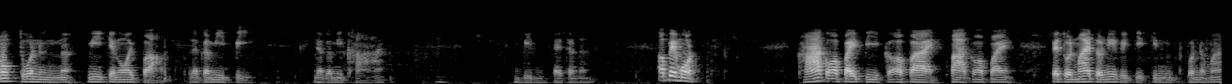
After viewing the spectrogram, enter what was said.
นกตัวหนึ่งนะมีจะงอยปล่าแล้วก็มีปีก แล้วก็มีขา บินไปเท่านั้น เอาไปหมด ขาก็เอาไปปีกก็เอาไป ปากก็เอาไป ไปต้นไม้ต้นนี้ไปจิกกินผลไม้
